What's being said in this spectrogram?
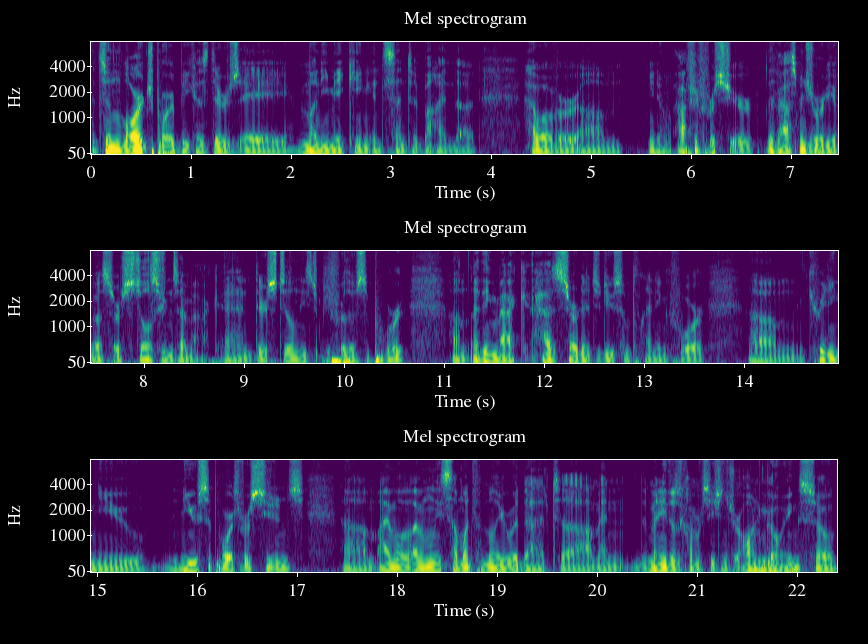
it's in large part because there's a money making incentive behind that. However, um, you know, after first year, the vast majority of us are still students at Mac, and there still needs to be further support. Um, I think Mac has started to do some planning for um, creating new new supports for students. Um, I'm I'm only somewhat familiar with that, um, and many of those conversations are ongoing. So.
